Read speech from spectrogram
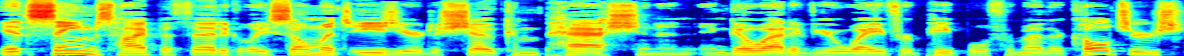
It seems hypothetically so much easier to show compassion and, and go out of your way for people from other cultures.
